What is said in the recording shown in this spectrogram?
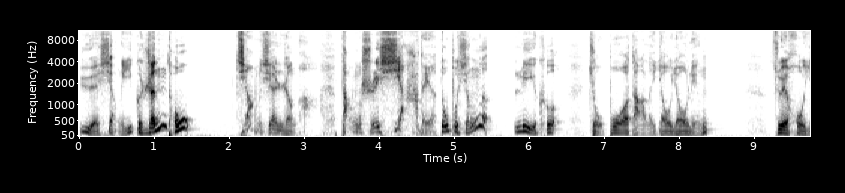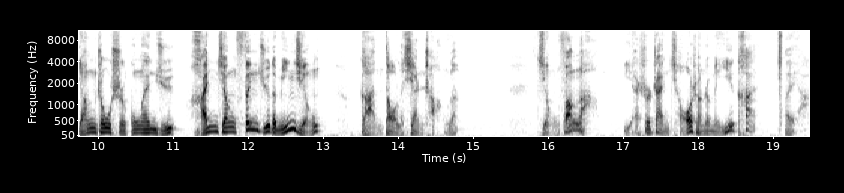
越像一个人头。蒋先生啊，当时吓得呀都不行了，立刻就拨打了幺幺零。最后，扬州市公安局韩江分局的民警赶到了现场了。警方啊，也是站桥上这么一看，哎呀，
